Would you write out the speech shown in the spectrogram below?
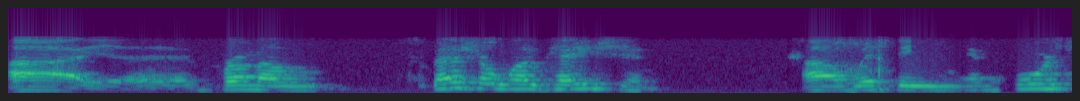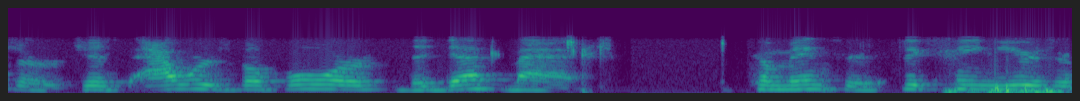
uh, from a special location uh, with the enforcer just hours before the death match commences 16 years ago.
